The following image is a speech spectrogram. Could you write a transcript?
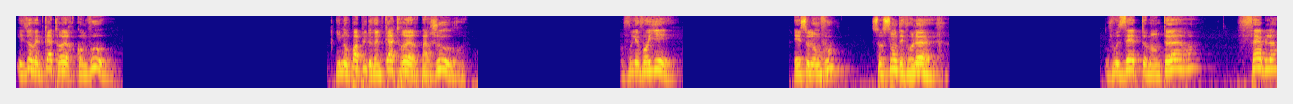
Ils ont 24 heures comme vous. Ils n'ont pas plus de 24 heures par jour. Vous les voyez. Et selon vous, ce sont des voleurs. Vous êtes menteur, faible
